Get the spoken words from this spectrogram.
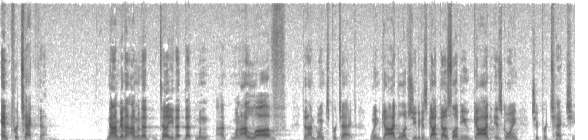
and protect them. Now I'm gonna I'm gonna tell you that that when I, when I love, that I'm going to protect. When God loves you, because God does love you, God is going to protect you.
